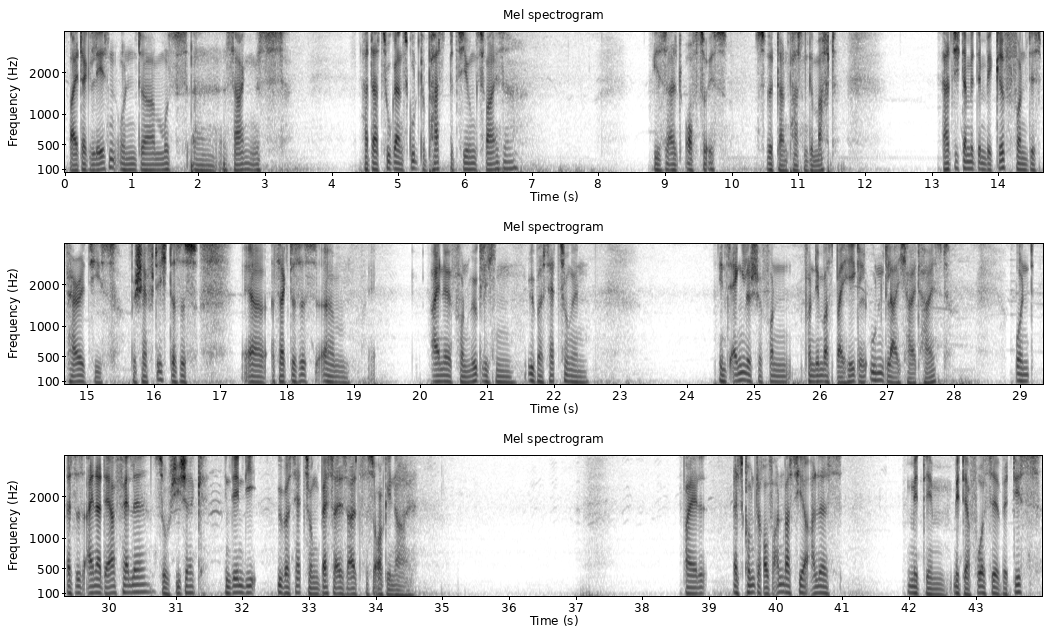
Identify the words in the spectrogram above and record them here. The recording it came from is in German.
weitergelesen und äh, muss äh, sagen, es hat dazu ganz gut gepasst, beziehungsweise, wie es halt oft so ist, es wird dann passend gemacht. Er hat sich dann mit dem Begriff von Disparities beschäftigt. Das ist, er sagt, das ist ähm, eine von möglichen Übersetzungen ins Englische von, von dem, was bei Hegel Ungleichheit heißt. Und es ist einer der Fälle, so Zizek, in denen die Übersetzung besser ist als das Original. Weil es kommt darauf an, was hier alles mit, dem, mit der Vorsilbe dis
